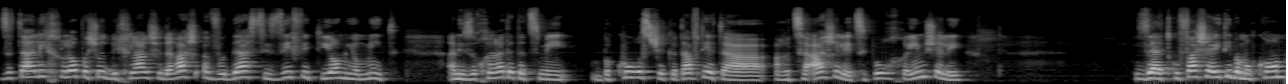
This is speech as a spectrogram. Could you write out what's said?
זה תהליך לא פשוט בכלל שדרש עבודה סיזיפית יומיומית. אני זוכרת את עצמי בקורס שכתבתי את ההרצאה שלי, את סיפור החיים שלי, זה התקופה שהייתי במקום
